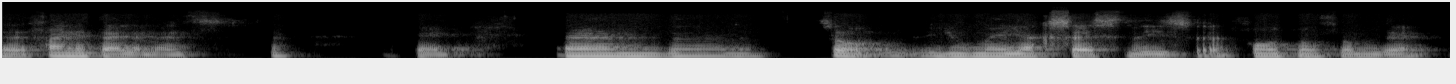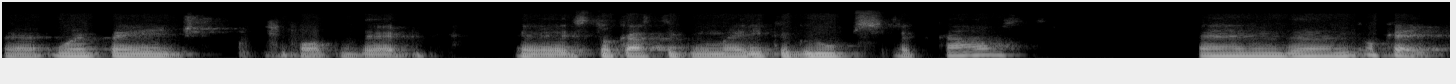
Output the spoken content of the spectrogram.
uh, finite elements. okay, and um, so you may access this uh, photo from the uh, web page of the stochastic numeric groups at KAUST. And um, okay,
